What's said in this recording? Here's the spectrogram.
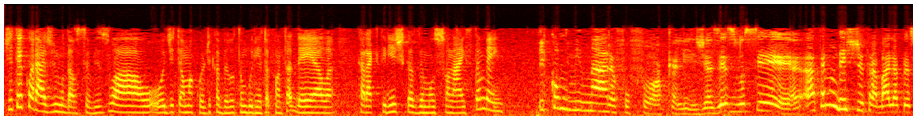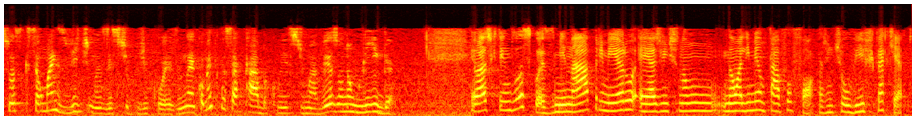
de ter coragem de mudar o seu visual, ou de ter uma cor de cabelo tão bonita quanto a dela, características emocionais também. E como minar a fofoca, Lígia? Às vezes você, até no ambiente de trabalho, há pessoas que são mais vítimas desse tipo de coisa, né? Como é que você acaba com isso de uma vez ou não liga? Eu acho que tem duas coisas. Minar, primeiro, é a gente não, não alimentar a fofoca, a gente ouvir e ficar quieto.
